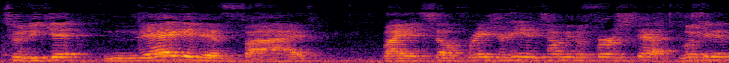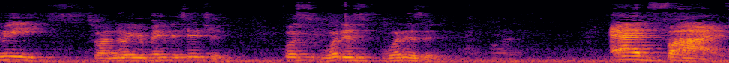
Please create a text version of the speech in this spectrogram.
So to get negative 5 by itself, raise your hand tell me the first step. Looking at me, so I know you're paying attention. What's, what, is, what is it? Add 5,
